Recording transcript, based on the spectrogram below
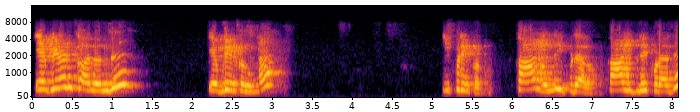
என் பின்னாடி கால் வந்து எப்படி இருக்கணும்னா இப்படி இருக்கணும். கால் வந்து இப்படிதான் இருக்கணும். கால் இப்படி கூடாது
